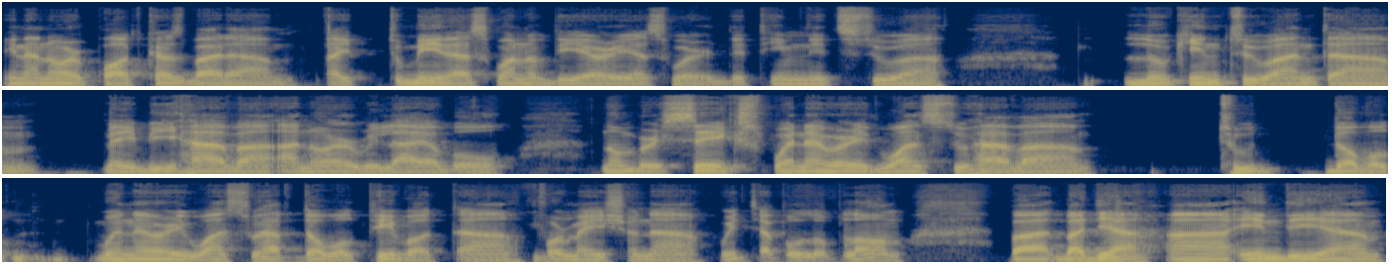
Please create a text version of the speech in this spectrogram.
in another podcast, but um, like to me, that's one of the areas where the team needs to uh, look into and um, maybe have a, another reliable number six whenever it wants to have a um, two double whenever it wants to have double pivot uh, mm-hmm. formation uh, with Njabulo Blom. But but yeah, uh, in the um,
